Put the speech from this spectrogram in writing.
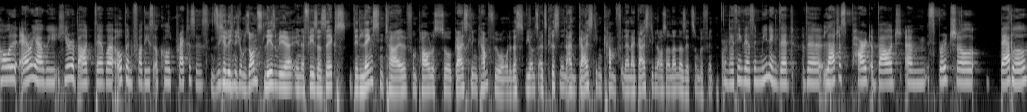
whole area we hear about, they were open for these occult practices. Sicherlich nicht umsonst lesen wir in Epheser 6 den längsten Teil von Paulus zur geistlichen Kampfführung oder dass wir uns als Christen in einem geistlichen Kampf, in einer geistlichen Auseinandersetzung befinden. And I think there's a meaning that the largest part about um, spiritual battle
